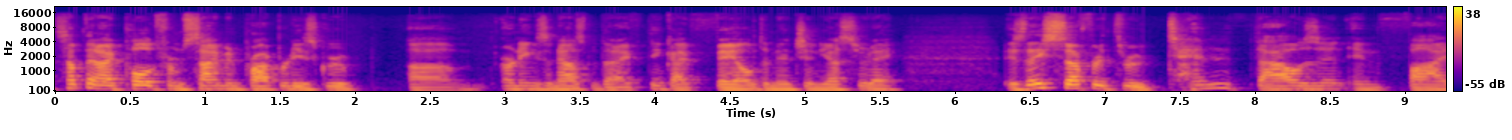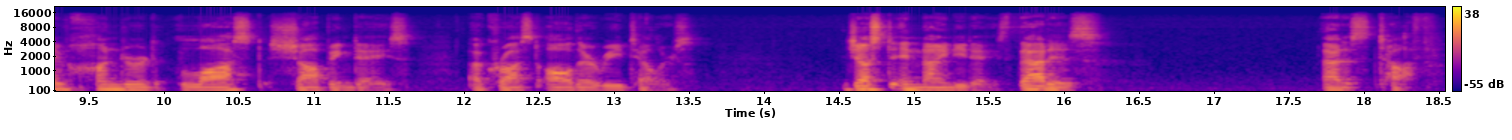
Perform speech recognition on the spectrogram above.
something I pulled from Simon Properties Group um, earnings announcement that I think I failed to mention yesterday is they suffered through 10,500 lost shopping days across all their retailers just in 90 days. That is that is tough.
